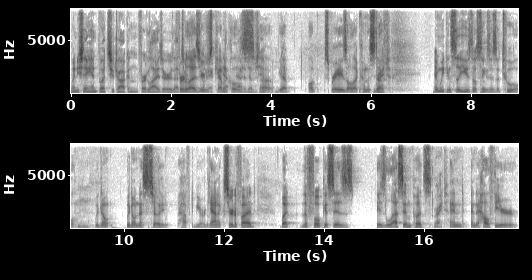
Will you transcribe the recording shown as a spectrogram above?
When you say inputs, you're talking fertilizers, that sort of fertilizers, Okay. chemicals, Yeah, additives. Yeah. uh, yeah, all sprays, all that kind of stuff. Right. And we can still use those things as a tool. Mm-hmm. We don't we don't necessarily have to be organic certified, but the focus is is less inputs, Right. and and a healthier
